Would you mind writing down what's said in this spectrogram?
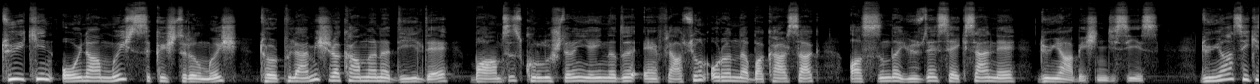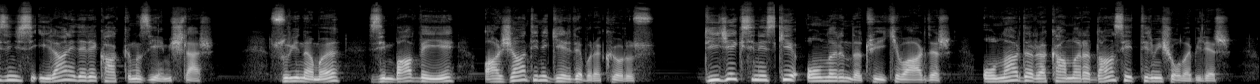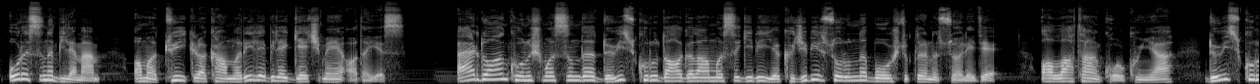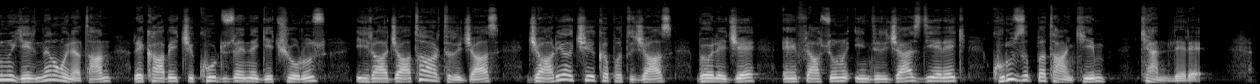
TÜİK'in oynanmış, sıkıştırılmış, törpülenmiş rakamlarına değil de bağımsız kuruluşların yayınladığı enflasyon oranına bakarsak aslında %80'le dünya beşincisiyiz. Dünya 8.si ilan ederek hakkımızı yemişler. Surinam'ı, Zimbabwe'yi, Arjantin'i geride bırakıyoruz. Diyeceksiniz ki onların da TÜİK'i vardır. Onlar da rakamlara dans ettirmiş olabilir. Orasını bilemem ama TÜİK rakamlarıyla bile geçmeye adayız. Erdoğan konuşmasında döviz kuru dalgalanması gibi yakıcı bir sorunla boğuştuklarını söyledi. Allah'tan korkun ya. Döviz kurunu yerinden oynatan rekabetçi kur düzenine geçiyoruz, ihracatı artıracağız, cari açığı kapatacağız, böylece enflasyonu indireceğiz diyerek kuru zıplatan kim? Kendileri.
